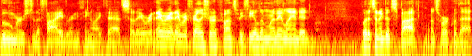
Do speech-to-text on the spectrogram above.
boomers to the five or anything like that. So they were they were they were fairly short punts. We fielded them where they landed, put us in a good spot. Let's work with that.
